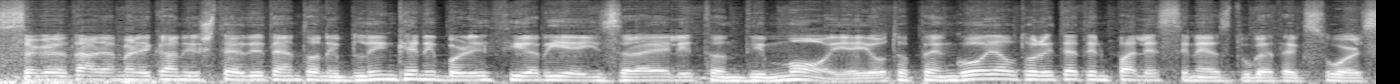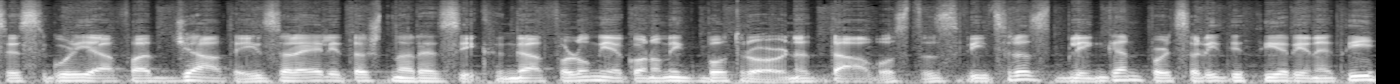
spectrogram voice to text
Sekretari amerikan i Shtetit Antony Blinken i bëri thirrje Izraelit të ndihmojë, e jo të pengojë Autoritetin Palestinez duke theksuar se siguria afatgjatë e Izraelit është në rrezik. Nga Forumi Ekonomik Botëror në Davos të Zvicrës, Blinken përsëriti thirrjen e tij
